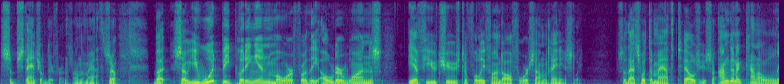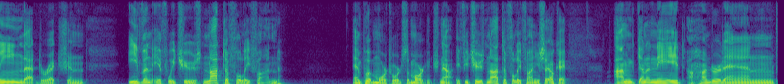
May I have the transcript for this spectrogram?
substantial difference on the math. So but so you would be putting in more for the older ones if you choose to fully fund all four simultaneously. So that's what the math tells you. So I'm going to kind of lean that direction, even if we choose not to fully fund and put more towards the mortgage. Now, if you choose not to fully fund, you say, okay, I'm going to need a hundred and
